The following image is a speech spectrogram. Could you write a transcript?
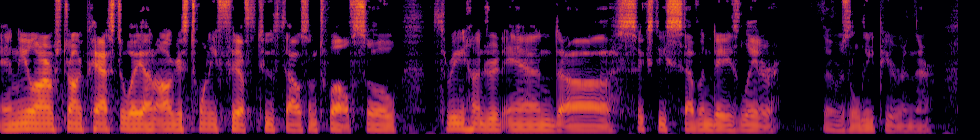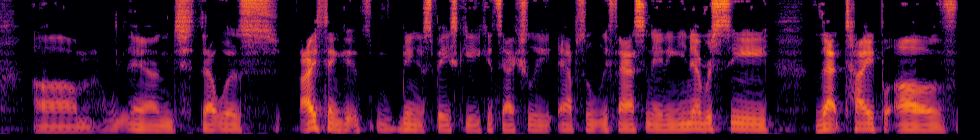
and Neil Armstrong passed away on August 25th, 2012. So 367 uh, days later, there was a leap year in there. Um, and that was, I think, it's, being a space geek, it's actually absolutely fascinating. You never see that type of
